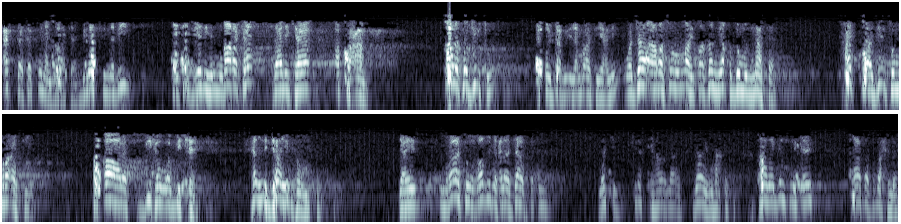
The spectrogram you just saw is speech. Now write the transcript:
حتى تكون البركة. بنفس النبي بيده المباركة ذلك الطعام. قال فجئت. جابر إلى امرأتي يعني. وجاء رسول الله صلى الله عليه وسلم يقدم الناس حتى جئت امرأتي. فقالت بك وبك. هل جايبهم؟ يعني امرأته غضبت على جابر تقول لك كيف هؤلاء. جايب. هذا قلت لك إيش؟ لا تفضحنا.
